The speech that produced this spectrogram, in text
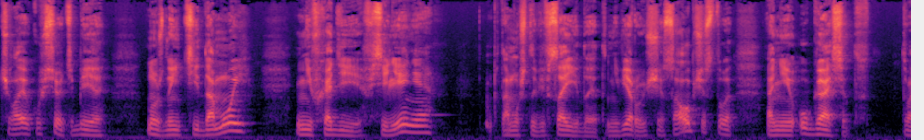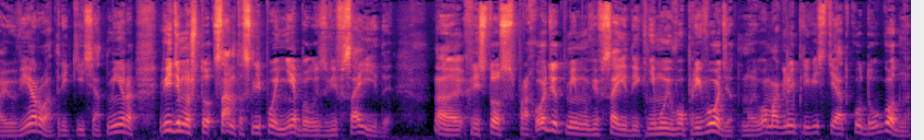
человеку, все, тебе нужно идти домой, не входи в селение, потому что Вифсаида – это неверующее сообщество, они угасят твою веру, отрекись от мира. Видимо, что сам-то слепой не был из Вифсаиды, Христос проходит мимо Вифсаида, и к нему его приводят, но его могли привести откуда угодно.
